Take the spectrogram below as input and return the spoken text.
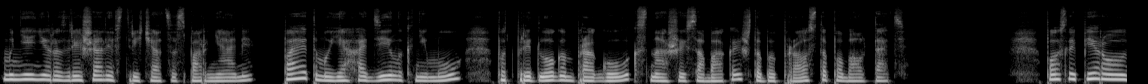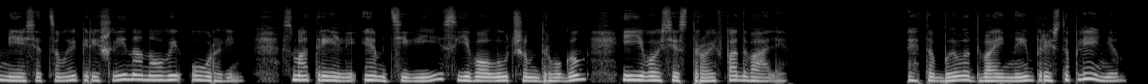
Мне не разрешали встречаться с парнями, поэтому я ходила к нему под предлогом прогулок с нашей собакой, чтобы просто поболтать. После первого месяца мы перешли на новый уровень, смотрели MTV с его лучшим другом и его сестрой в подвале. Это было двойным преступлением,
